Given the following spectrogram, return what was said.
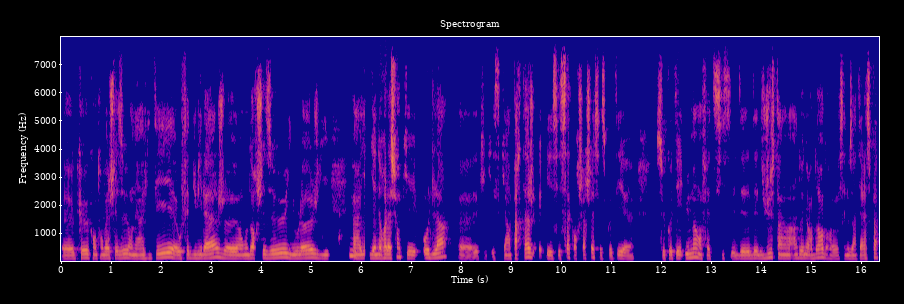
que quand on va chez eux, on est invité aux fêtes du village, on dort chez eux, ils nous logent. Mmh. il y a une relation qui est au-delà euh, qui, qui, qui, est un partage, et, c'est ça qu'on recherchait, c'est ce côté, euh, ce côté humain en fait. Si c'est d'être juste un, un donneur d'ordre, euh, ça nous intéresse pas.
